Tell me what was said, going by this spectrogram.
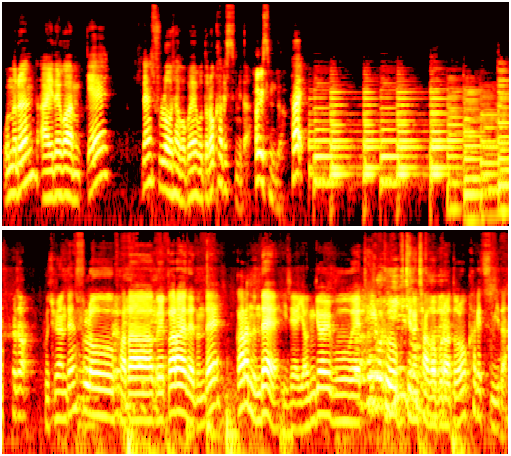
오늘은 아이들과 함께 댄스 플로어 작업을 해보도록 하겠습니다. 하겠습니다. 하이! 가자. 보시면 댄스 플로우 바닥을 깔아야 되는데 깔았는데 이제 연결부에 테이프 붙이는 작업을 하도록 하겠습니다.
